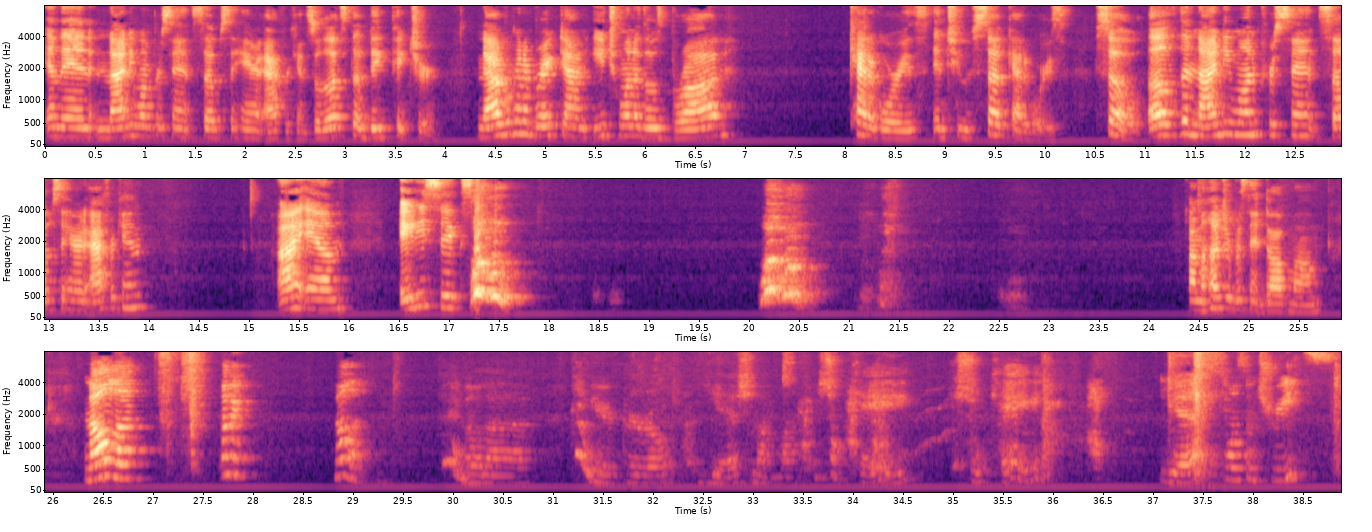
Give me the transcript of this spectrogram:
and then 91% sub-Saharan African. So that's the big picture. Now we're going to break down each one of those broad categories into subcategories. So, of the 91% sub Saharan African, I am 86. I'm 100% dog mom. Nola, come here. Nola. Here, Nola. Come here, girl. Yes, mama. It's okay. It's okay. Yes, you want some treats?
